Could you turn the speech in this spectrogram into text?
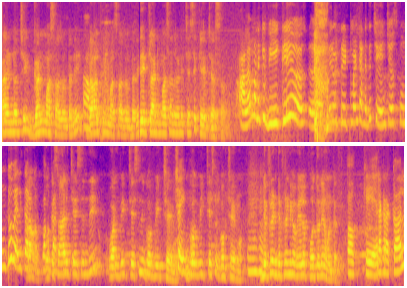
and వచ్చి గన్ మసాజ్ ఉంటది డాల్ఫిన్ మసాజ్ ఉంటది. ఇట్లాంటి మసాజ్ అన్ని చేసి క్లియర్ చేస్తాను అలా మనకి వీక్లీ మీరు ట్రీట్మెంట్ అనేది చేంజ్ చేసుకుంటూ వెళ్తారు ఒక- ఒక ఒకసారి చేసింది వన్ వీక్ చేసింది ఇంకొక వీక్ చేయము. ఇంకొక వీక్ చేసింది ఇంకొక చేయము. డిఫరెంట్ డిఫరెంట్గా వేలో పోతూనే ఉంటది. ఓకే. రకరకాల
